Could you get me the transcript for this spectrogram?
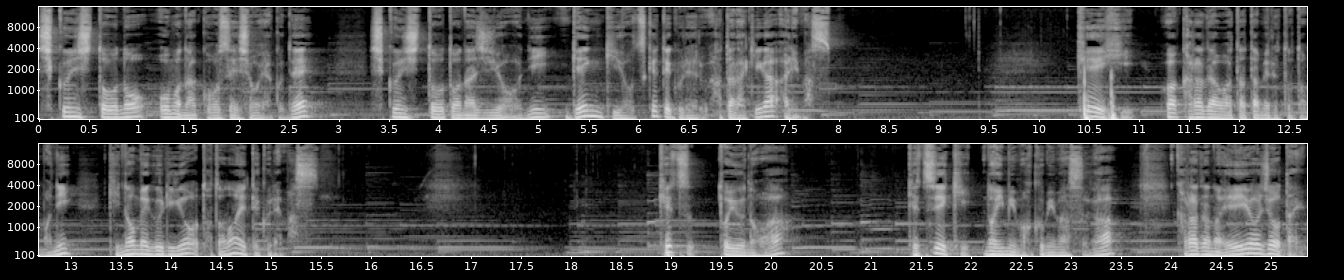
四君子糖の主な構成生薬で四君子糖と同じように元気をつけてくれる働きがあります。経費は体を温めるとともに気の巡りを整えてくれます。血というのは血液の意味も含みますが体の栄養状態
